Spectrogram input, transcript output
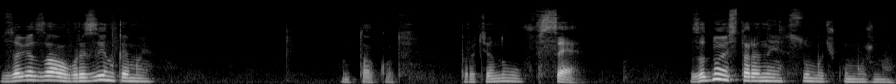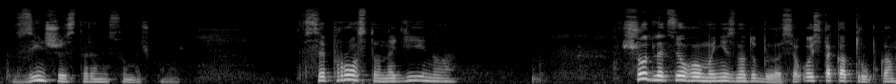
зав'язав резинками. Отак от. Протягнув все. З одної сторони сумочку можна, з іншої сторони сумочку можна. Все просто, надійно. Що для цього мені знадобилося? Ось така трубка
